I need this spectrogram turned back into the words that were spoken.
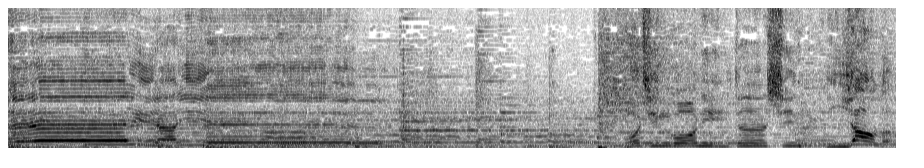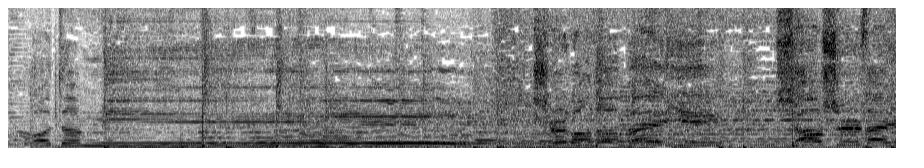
嘿呀咿耶，我经过你的心，你要了我的命。时光的背影消失在人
